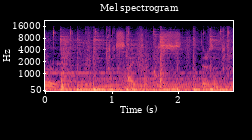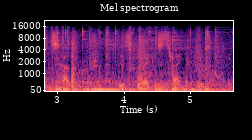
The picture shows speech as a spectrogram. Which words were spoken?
To this. There's an even version. At least Greg is trying to do something.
